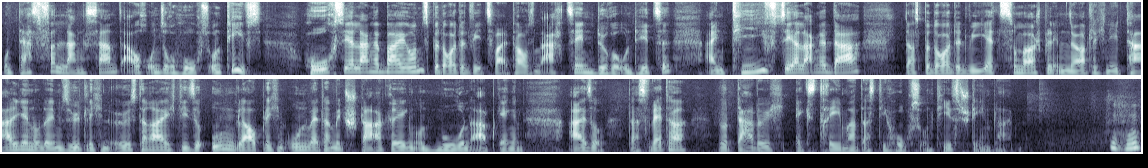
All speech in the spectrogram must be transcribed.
Und das verlangsamt auch unsere Hochs und Tiefs. Hoch sehr lange bei uns, bedeutet wie 2018 Dürre und Hitze. Ein Tief sehr lange da, das bedeutet wie jetzt zum Beispiel im nördlichen Italien oder im südlichen Österreich diese unglaublichen Unwetter mit Starkregen und Murenabgängen. Also das Wetter wird dadurch extremer, dass die Hochs und Tiefs stehen bleiben. Mhm.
